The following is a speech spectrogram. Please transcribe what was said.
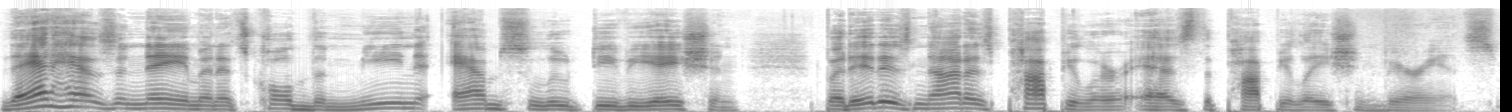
That has a name and it's called the mean absolute deviation but it is not as popular as the population variance.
